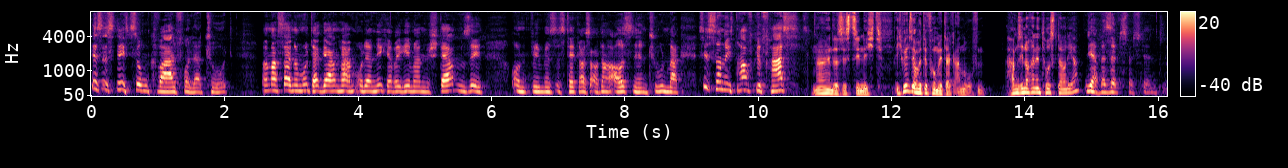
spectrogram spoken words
es ist nicht so ein qualvoller Tod. Man mag seine Mutter gern haben oder nicht, aber jemanden sterben sehen und wie Mrs. Steckhaus auch nach außen hin tun mag, sie ist doch nicht drauf gefasst. Nein, das ist sie nicht. Ich will Sie heute Vormittag anrufen. Haben Sie noch einen Toast, Claudia? Ja, aber selbstverständlich.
